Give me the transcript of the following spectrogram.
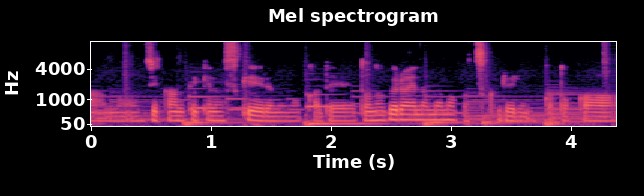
あの、時間的なスケールの中で、どのぐらいのものが作れるのかとか、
